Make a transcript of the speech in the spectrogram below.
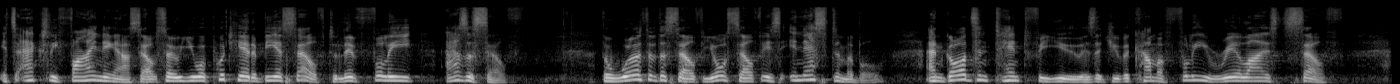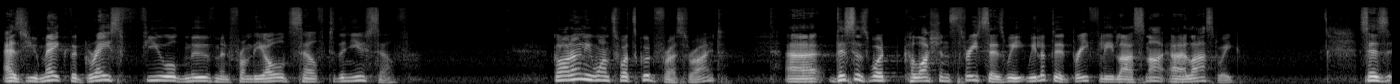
it's actually finding ourselves. So you were put here to be a self, to live fully as a self. The worth of the self, yourself, is inestimable. And God's intent for you is that you become a fully realized self as you make the grace fueled movement from the old self to the new self. God only wants what's good for us, right? Uh, this is what Colossians 3 says. We, we looked at it briefly last, night, uh, last week. It says,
